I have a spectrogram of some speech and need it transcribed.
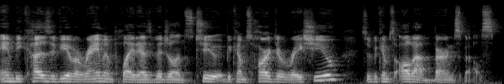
And because if you have a Ram in play that has Vigilance too, it becomes hard to erase you, so it becomes all about burn spells.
